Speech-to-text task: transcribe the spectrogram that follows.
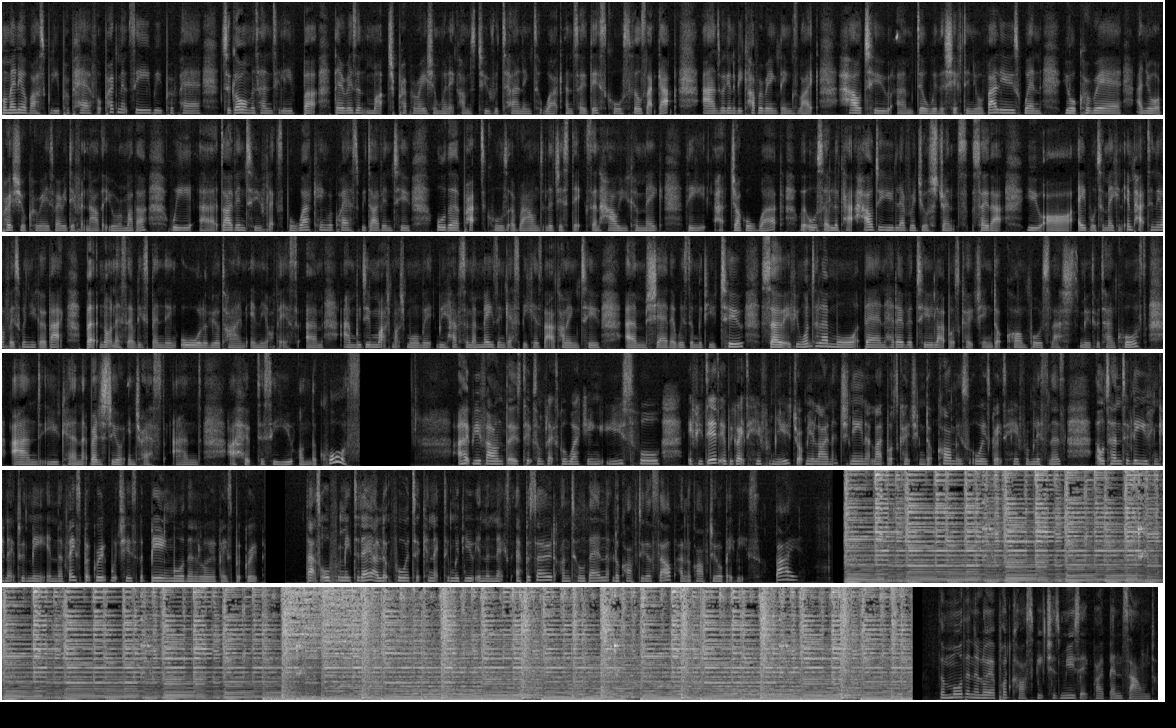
for many of us, we prepare for pregnancy, we prepare to go on maternity leave, but there isn't much preparation when it comes to returning to work. And so this course fills that gap. And we're going to be covering things like how to um, deal with a shift in your values when your career and your approach to your career is very different now that you're a mother. We uh, dive into flexible working requests, we dive into all the practicals around logistics and how you can make the uh, juggle work. We're also look at how do you leverage your strengths so that you are able to make an impact in the office when you go back, but not necessarily spending all of your time in the office. Um, and we do much, much more. We, we have some amazing guest speakers that are coming to um, share their wisdom with you too. So if you want to learn more, then head over to lightboxcoaching.com forward slash smooth return course and you can register your interest. And I hope to see you on the course. I hope you found those tips on flexible working useful. If you did, it would be great to hear from you. Drop me a line at janine at lightboxcoaching.com. It's always great to hear from listeners. Alternatively, you can connect with me in the Facebook group, which is the Being More Than a Lawyer Facebook group. That's all from me today. I look forward to connecting with you in the next episode. Until then, look after yourself and look after your babies. Bye. The More Than a Lawyer podcast features music by Bensound.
